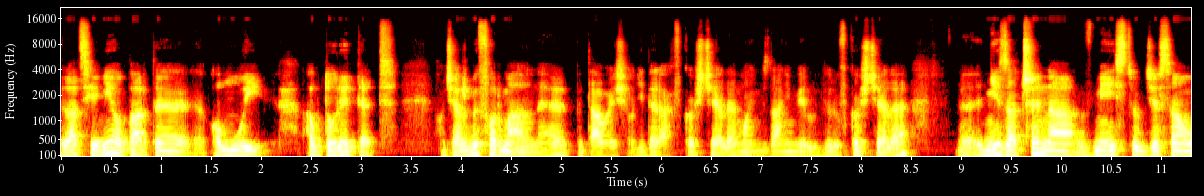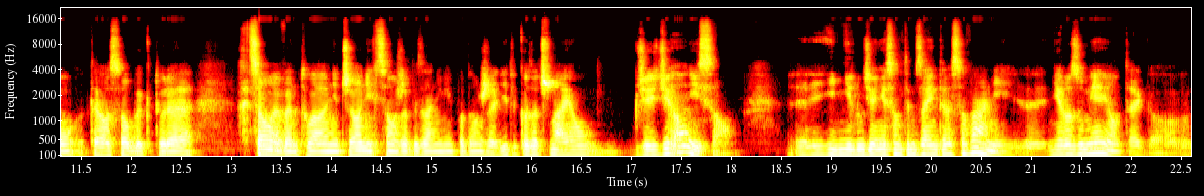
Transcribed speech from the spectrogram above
relacje nie oparte o mój autorytet, chociażby formalne. Pytałeś o liderach w kościele. Moim zdaniem wielu liderów w kościele e, nie zaczyna w miejscu, gdzie są te osoby, które chcą ewentualnie, czy oni chcą, żeby za nimi podążyli, tylko zaczynają gdzieś, gdzie oni są. Inni ludzie nie są tym zainteresowani, nie rozumieją tego,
